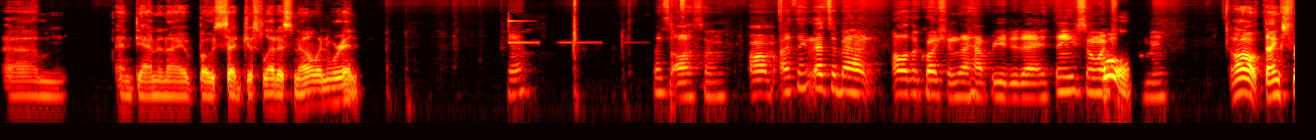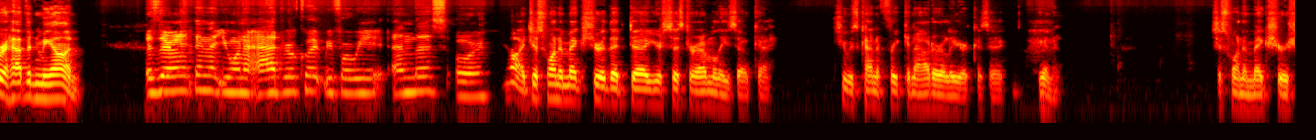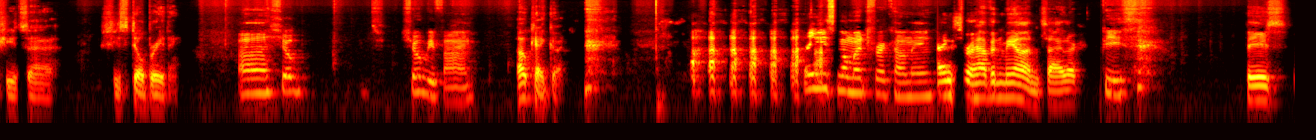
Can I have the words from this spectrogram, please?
Um, and Dan and I have both said, just let us know, and we're in. Yeah, that's awesome. Um, I think that's about all the questions I have for you today. Thank you so much Cool. for coming. Oh, thanks for having me on. Is there anything that you want to add real quick before we end this, or No, I just want to make sure that uh, your sister Emily's okay. She was kind of freaking out earlier because I, you know, just want to make sure she's uh, she's still breathing. uh, she'll she'll be fine. Okay, good. Thank you so much for coming. Thanks for having me on, Tyler. Peace. Peace.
